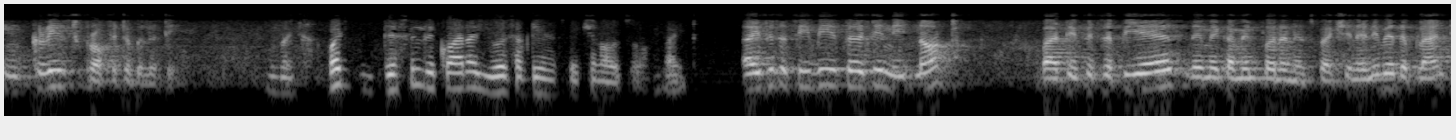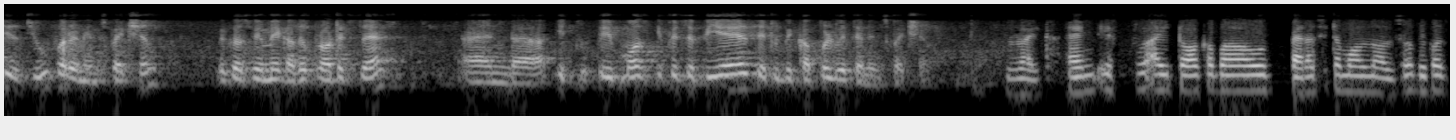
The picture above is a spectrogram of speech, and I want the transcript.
increased profitability. Right. But this will require a US FDA inspection also, right? Uh, if it's a CBE 30, need not. But if it's a PAS, they may come in for an inspection. Anyway, the plant is due for an inspection because we make other products there. And uh, it, it most, if it's a PAS, it will be coupled with an inspection. Right. And if I talk about paracetamol also, because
